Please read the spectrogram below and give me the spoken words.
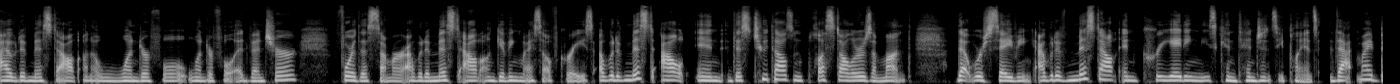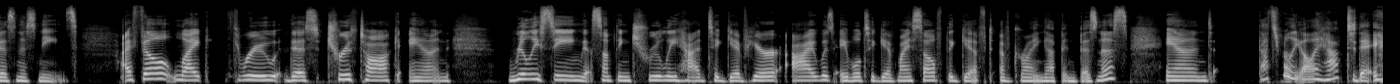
I would have missed out on a wonderful, wonderful adventure for this summer. I would have missed out on giving myself grace. I would have missed out in this 2000 plus dollars a month that we're saving. I would have missed out in creating these contingency plans that my business needs. I feel like through this truth talk and really seeing that something truly had to give here, I was able to give myself the gift of growing up in business. And that's really all I have today.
